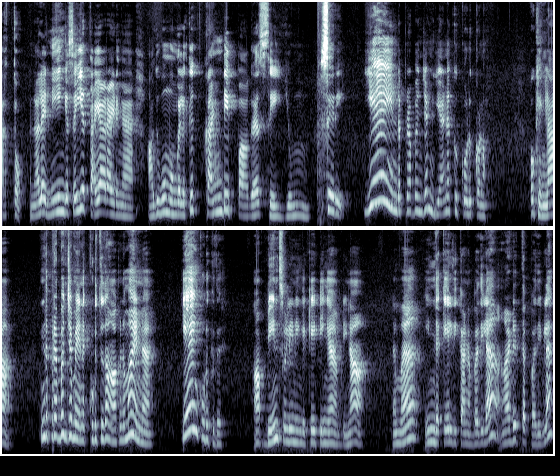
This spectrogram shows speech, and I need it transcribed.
அர்த்தம். அதனால் நீங்கள் செய்ய தயாராகிடுங்க அதுவும் உங்களுக்கு கண்டிப்பாக செய்யும். சரி ஏன் இந்த பிரபஞ்சம் எனக்கு கொடுக்கணும்? ஓகேங்களா? இந்த பிரபஞ்சம் எனக்கு கொடுத்து தான் ஆகணுமா என்ன? ஏன் கொடுக்குது? அப்படின்னு சொல்லி நீங்கள் கேட்டீங்க அப்படின்னா நம்ம இந்த கேள்விக்கான பதிலை அடுத்த பதிவில்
